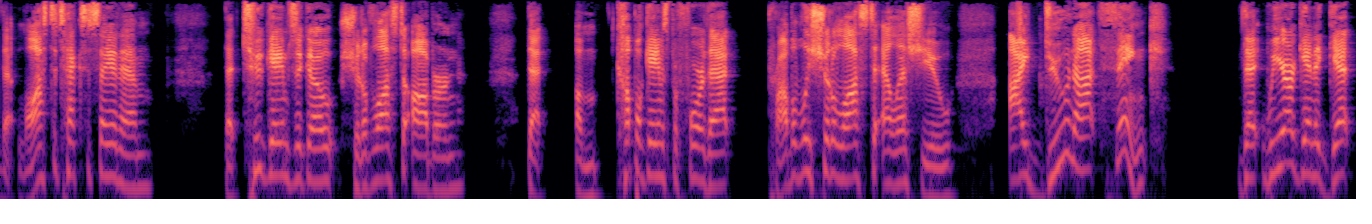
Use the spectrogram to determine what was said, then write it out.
that lost to Texas A&M, that two games ago should have lost to Auburn, a couple games before that probably should have lost to LSU. I do not think that we are going to get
